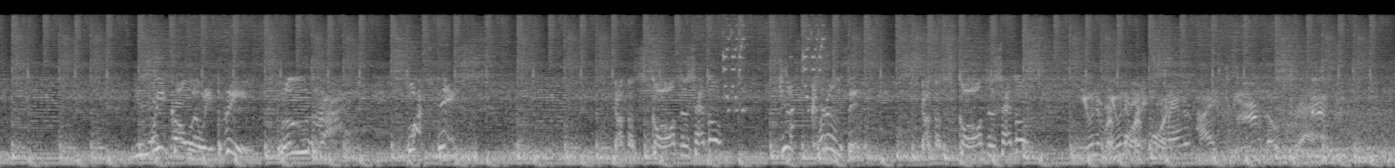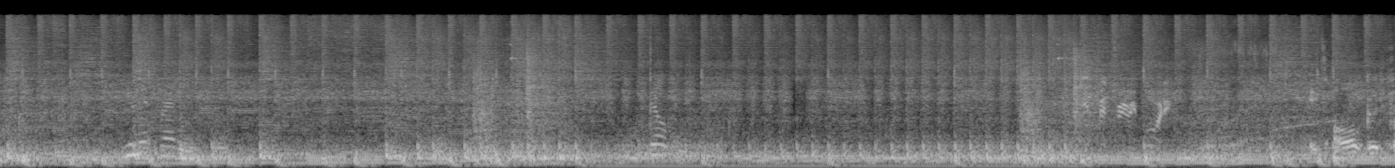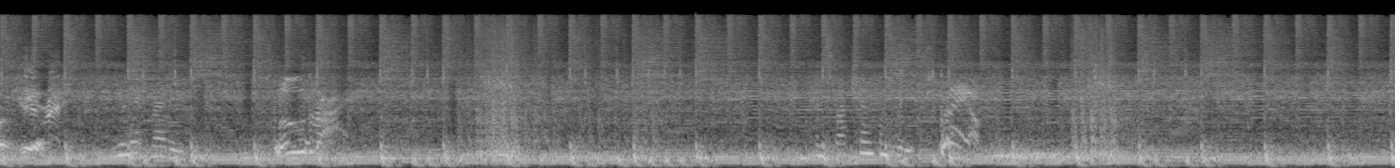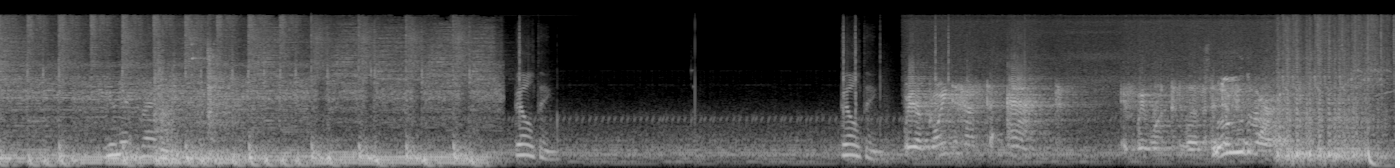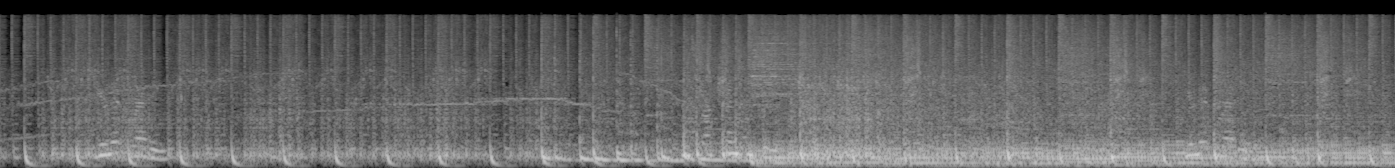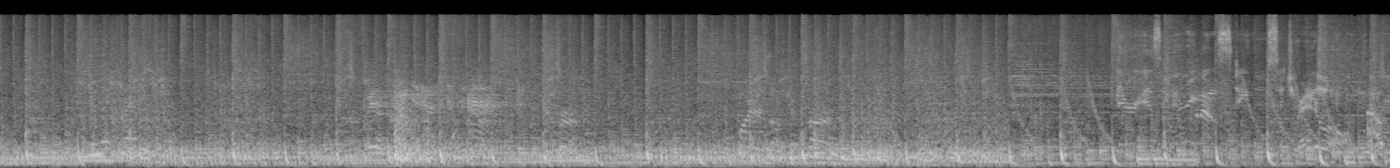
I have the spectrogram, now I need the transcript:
Unit We go where we please. Smooth ride. What's this? Got a score to settle? Just cruise it. Got a score to settle? Unit reporting, Commander. High speed, low drag. Unit ready. Building. Infantry reporting. It's all good from Get here. ready. Unit ready. Smooth ride. Construction complete. 'em! Unit ready. Building. Building. We are going to have to act if we want to live in a different world. Unit ready.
